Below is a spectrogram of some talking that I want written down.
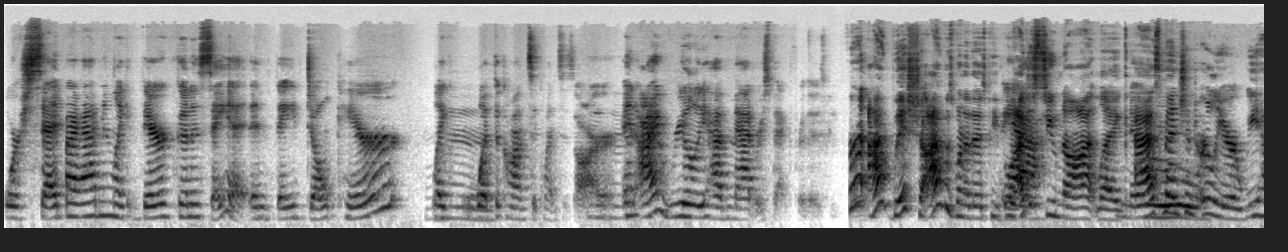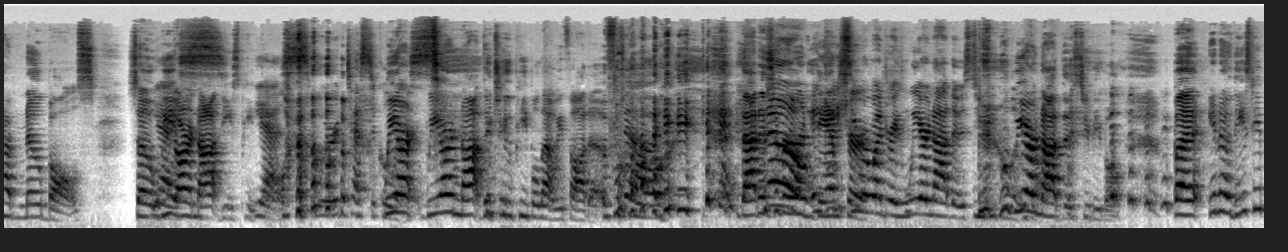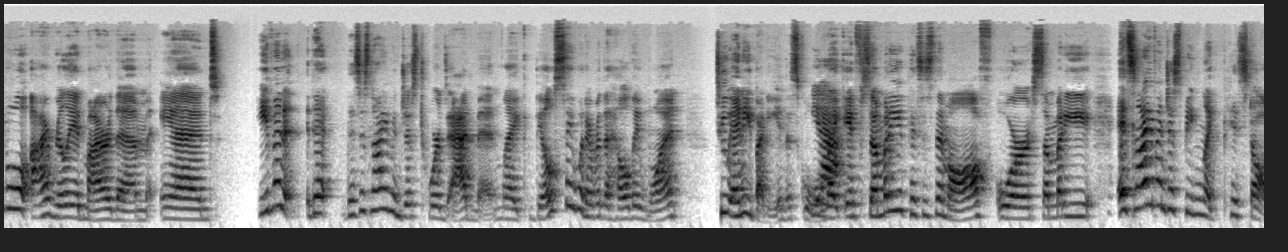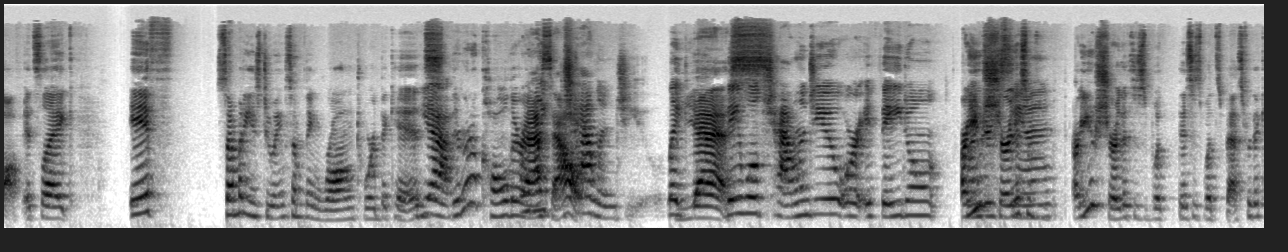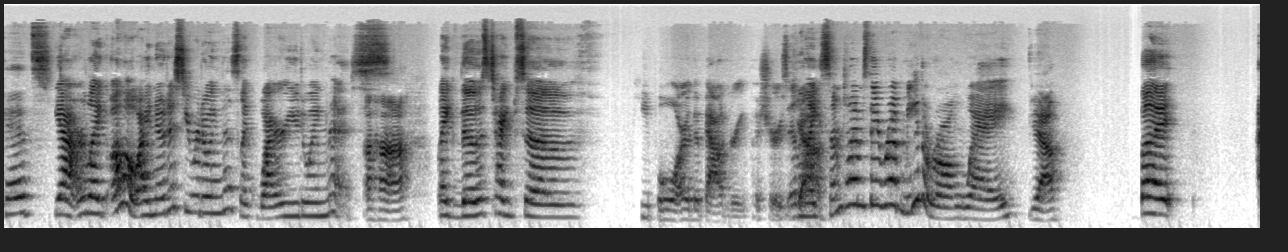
or said by admin like they're gonna say it and they don't care like Mm. what the consequences are Mhm. and i really have mad respect for those people For- I wish I was one of those people. I just do not like. As mentioned earlier, we have no balls, so we are not these people. yes we're testicles we are we are not the two people that we thought of. No. Like, that is no for in damn case sure. you were wondering we are not those two people we are not those two people. But you know, these people, I really admire them, and even that this is not even just towards admin. Like they'll say whatever the hell they want to anybody in the school. Yeah. Like if somebody pisses them off, or somebody, it's not even just being like pissed off. It's like if somebody is doing something wrong toward the kids, Yeah. they're gonna call their Or, ass like, out. challenge you like yes, they will challenge you or if they don't Are you sure this is? Are you sure this is what this is what's best for the kids? yeah or like oh i noticed you were doing this like why are you doing this Uh huh. like those types of people are the boundary pushers and Yeah. like sometimes they rub me the wrong way Yeah. But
